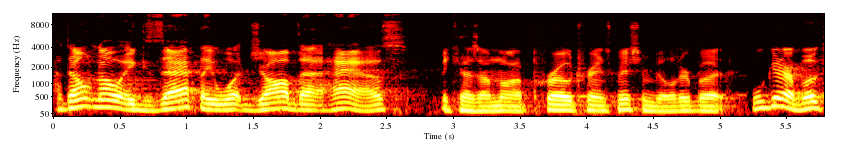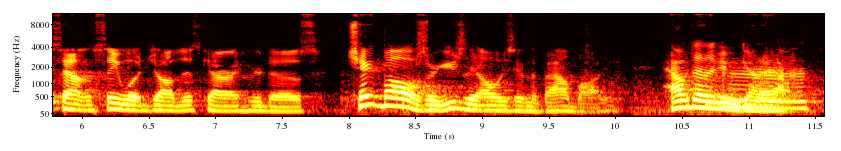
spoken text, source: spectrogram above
I don't know exactly what job that has because I'm not a pro transmission builder, but we'll get our books out and see what job this guy right here does. Check balls are usually always in the valve body. How would that have even got out? Hmm.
